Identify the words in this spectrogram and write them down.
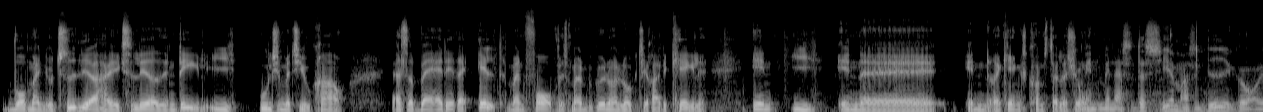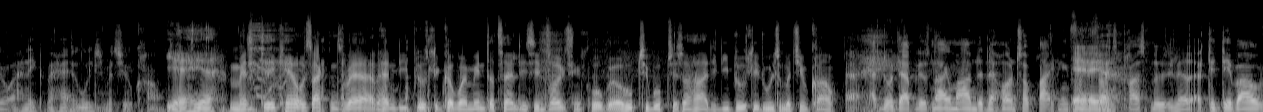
hvor man jo tidligere har excelleret en del i ultimative krav. Altså, hvad er det reelt, man får, hvis man begynder at lukke de radikale ind i en, øh, en regeringskonstellation? Men, men altså, der siger Martin Lidegaard jo, at han ikke vil have ultimative krav. Ja, ja, men det kan jo sagtens være, at han lige pludselig kommer i mindretal i sin folketingsgruppe, og hupti vupti, så har de lige pludselig et ultimativt krav. Ja, nu, der er blevet snakket meget om den der håndsoprækning fra Ja, det ja. første presmøde, de lavede. Det, det, var jo,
